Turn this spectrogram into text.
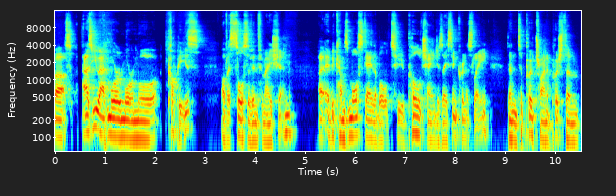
But as you add more and more and more copies of a source of information, uh, it becomes more scalable to pull changes asynchronously than to put trying to push them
